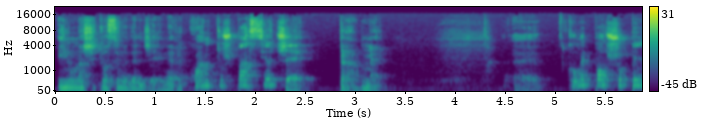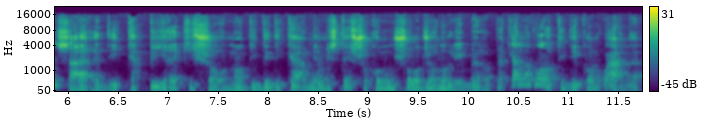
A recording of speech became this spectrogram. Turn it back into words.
in una situazione del genere? Quanto spazio c'è per me? Eh, come posso pensare di capire chi sono, di dedicarmi a me stesso con un solo giorno libero? Perché al lavoro ti dicono, guarda,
